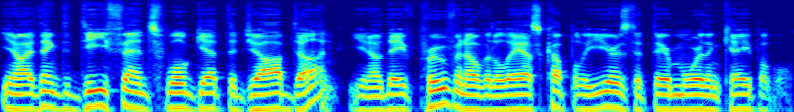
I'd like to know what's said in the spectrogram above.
you know, I think the defense will get the job done. You know, they've proven over the last couple of years that they're more than capable.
